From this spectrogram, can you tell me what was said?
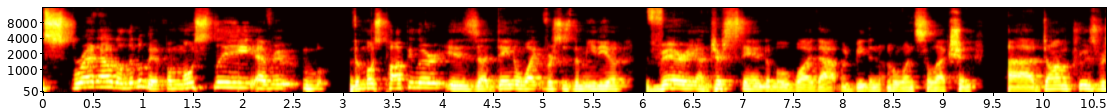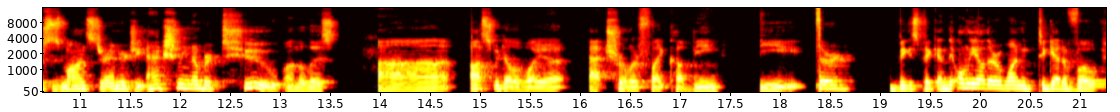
spread out a little bit, but mostly every The most popular is uh, Dana White versus the media. Very understandable why that would be the number one selection. Uh, Dom Cruz versus Monster Energy, actually number two on the list. Uh, Oscar De La Hoya at Triller Fight Club being the third biggest pick. And the only other one to get a vote,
